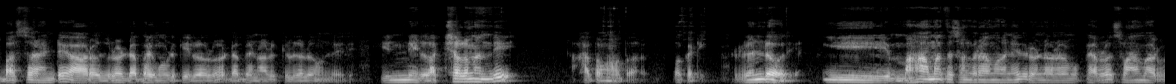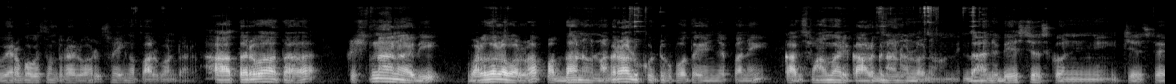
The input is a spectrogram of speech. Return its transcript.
బస్తా అంటే ఆ రోజుల్లో డెబ్బై మూడు కిలోలు డెబ్బై నాలుగు కిలోలు ఉండేది. ఇన్ని లక్షల మంది హతమవుతారు. ఒకటి. రెండవది ఈ మహామత సంగ్రామం అనేది రెండు వందల ముప్పై ఆరులో స్వామివారు వీరభగవతంతురాలు వారు స్వయంగా పాల్గొంటారు. ఆ తర్వాత కృష్ణానది వరదల వల్ల పద్నాలుగు నగరాలు కొట్టుకుపోతాయని చెప్పని కాదు స్వామివారి కాలజ్ఞానంలోనే ఉంది. దాన్ని బేస్ చేసుకొని చేస్తే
